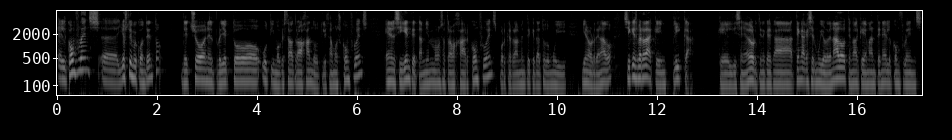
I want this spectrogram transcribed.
El Confluence, eh, yo estoy muy contento. De hecho, en el proyecto último que he estado trabajando utilizamos Confluence. En el siguiente también vamos a trabajar Confluence porque realmente queda todo muy bien ordenado. Sí que es verdad que implica que el diseñador tiene que, tenga que ser muy ordenado, tenga que mantener el Confluence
